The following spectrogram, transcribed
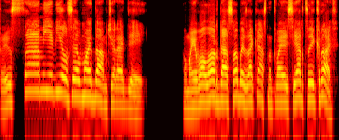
«Ты сам явился в мой дом, чародей! У моего лорда особый заказ на твое сердце и кровь,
